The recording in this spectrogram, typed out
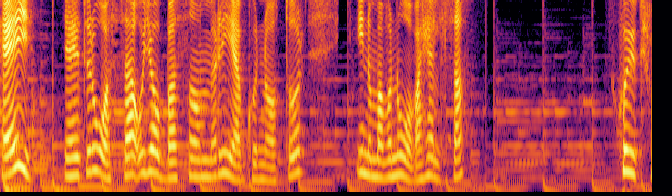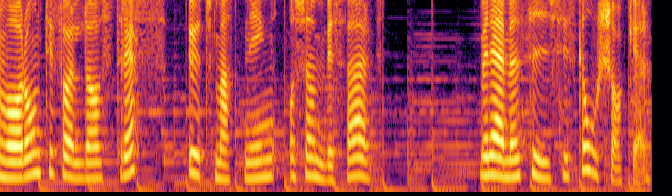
Hej! Jag heter Åsa och jobbar som rehabkoordinator inom Avonova Hälsa. Sjukfrånvaron till följd av stress, utmattning och sömnbesvär, men även fysiska orsaker,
